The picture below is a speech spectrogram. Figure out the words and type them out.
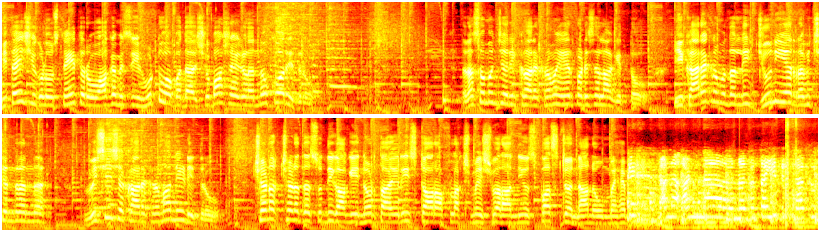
ಹಿತೈಷಿಗಳು ಸ್ನೇಹಿತರು ಆಗಮಿಸಿ ಹುಟ್ಟುಹಬ್ಬದ ಶುಭಾಶಯಗಳನ್ನು ಕೋರಿದರು. ರಸಮಂಜರಿ ಕಾರ್ಯಕ್ರಮ ಏರ್ಪಡಿಸಲಾಗಿತ್ತು. ಈ ಕಾರ್ಯಕ್ರಮದಲ್ಲಿ ಜೂನಿಯರ್ ರವಿಚಂದ್ರನ್ ವಿಶೇಷ ಕಾರ್ಯಕ್ರಮ ನೀಡಿದ್ರು. ಕ್ಷಣ ಕ್ಷಣದ ಸುದ್ದಿಗಾಗಿ ನೋಡ್ತಾ ಇರಿ star of Lakshmeshwar news first. ನಾನು ಮೆಹಬೂಬ್. ನನ್ನ ಅಣ್ಣ ನಗುತ್ತಾ ಇದ್ರೆ ಸಾಕು.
